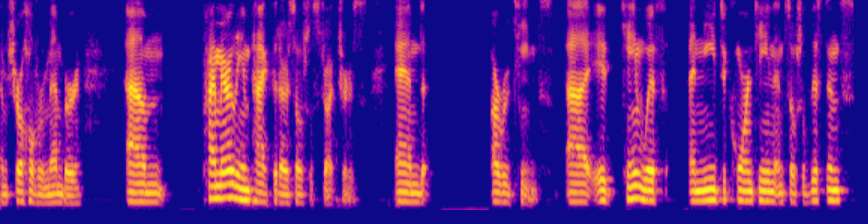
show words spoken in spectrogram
I'm sure all remember, um, primarily impacted our social structures and our routines. Uh, it came with a need to quarantine and social distance.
